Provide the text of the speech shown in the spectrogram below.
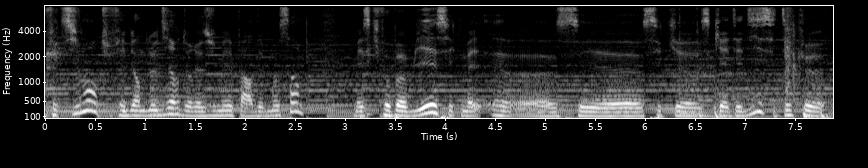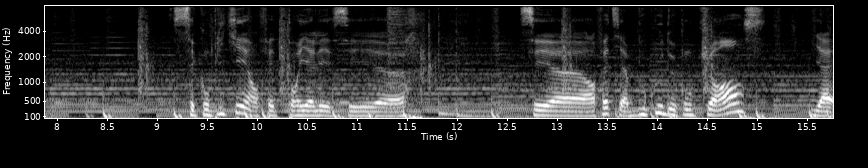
effectivement, tu fais bien de le dire, de résumer par des mots simples. Mais ce qu'il faut pas oublier, c'est que, mais, euh, euh, c'est que ce qui a été dit, c'était que c'est compliqué en fait pour y aller. C'est, euh, c'est, euh, en fait, il y a beaucoup de concurrence. Il y a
